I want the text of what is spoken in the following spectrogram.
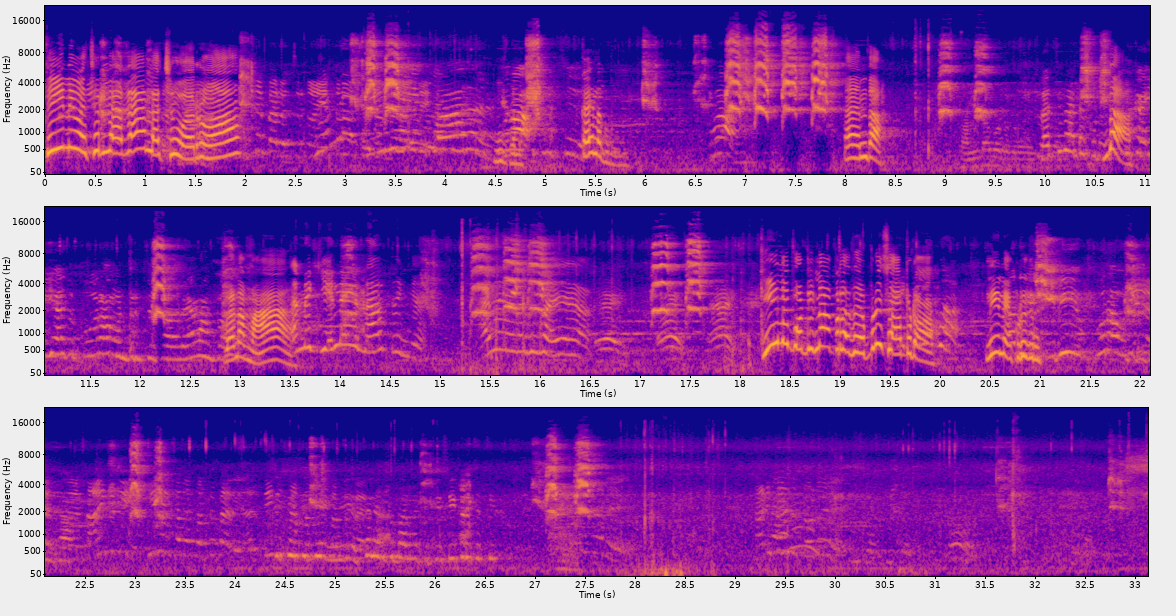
தீனி வச்சிருந்தாதான் லட்சு வரும். கையில் கொடுங்க ஆ இந்தா. இந்தா. வேணாமா? கீழே போட்டினா அப்புறம் அது எப்படி சாப்பிடும்? நீ கொடுக்குற பூரா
